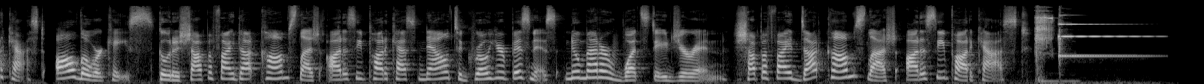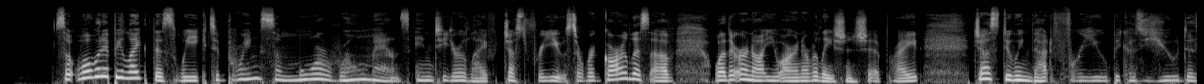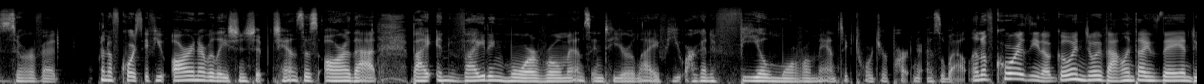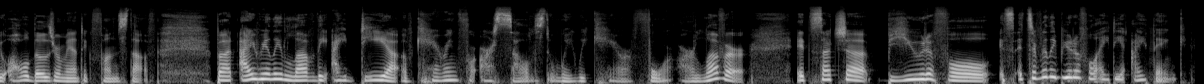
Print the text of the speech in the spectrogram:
podcast, all lowercase. Go to shopify.com slash odyssey podcast now to grow your business, no matter what stage you're in. Shopify.com slash odyssey podcast. So, what would it be like this week to bring some more romance into your life just for you? So, regardless of whether or not you are in a relationship, right? Just doing that for you because you deserve it. And of course, if you are in a relationship, chances are that by inviting more romance into your life, you are going to feel more romantic toward your partner as well. And of course, you know, go enjoy Valentine's Day and do all those romantic fun stuff. But I really love the idea of caring for ourselves the way we care for our lover. It's such a beautiful, it's, it's a really beautiful idea, I think.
